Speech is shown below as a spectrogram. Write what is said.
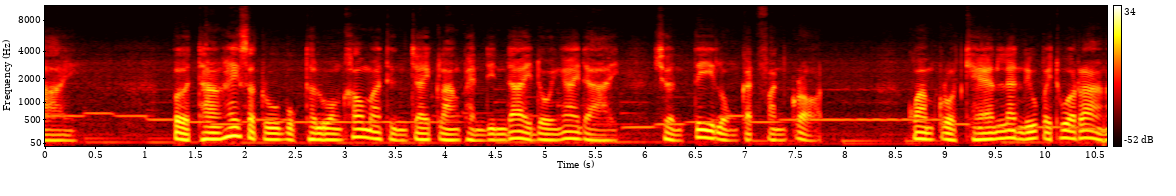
ลาย เปิดทางให้ศัตรูบุกทะลวงเข้ามาถึงใจกลางแผ่นดินได้โดยง่ายดาย เฉินตี้หลงกัดฟันกรอด ความโกรธแค้นแล่นลิ้วไปทั่วร่าง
